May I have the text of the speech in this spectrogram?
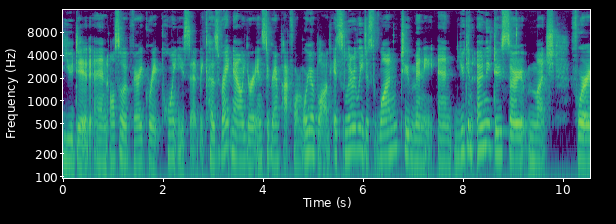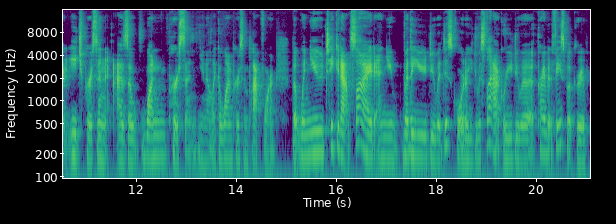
you did, and also a very great point you said. Because right now, your Instagram platform or your blog, it's literally just one too many, and you can only do so much for each person as a one person, you know, like a one person platform. But when you take it outside and you, whether you do a Discord or you do a Slack or you do a private Facebook group,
